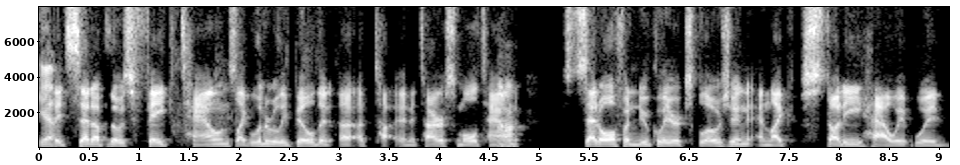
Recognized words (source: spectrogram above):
Yeah. They'd set up those fake towns, like literally build an, a, a t- an entire small town, Uh-huh. Set off a nuclear explosion, and like study how it would,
